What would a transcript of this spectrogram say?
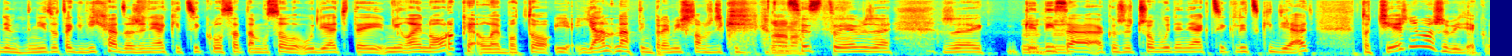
dní to tak vychádza, že nejaký cyklus sa tam musel udiať tej milej norke, lebo to, ja nad tým premyšľam vždy, keď cestujem, že, že kedy mm-hmm. sa akože čo bude nejak cyklicky diať. To tiež nemôže byť ako,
